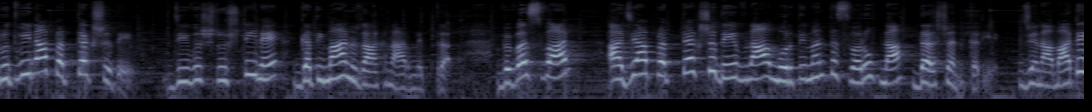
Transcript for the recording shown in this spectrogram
પૃથ્વીના પ્રત્યક્ષ દેવ જીવ સૃષ્ટિને ગતિમાન રાખનાર મિત્ર. વિવસ્વાર આજે આ પ્રત્યક્ષ દેવના મૂર્તિમંત સ્વરૂપના દર્શન કરીએ. જેના માટે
